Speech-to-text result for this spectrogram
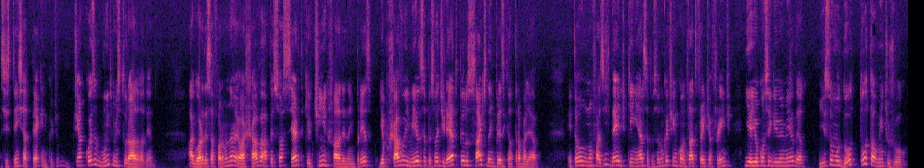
assistência técnica, tipo, tinha coisa muito misturada lá dentro. Agora, dessa forma, não, eu achava a pessoa certa que eu tinha que falar dentro da empresa e eu puxava o e-mail dessa pessoa direto pelo site da empresa que ela trabalhava. Então, eu não fazia ideia de quem era essa pessoa, nunca tinha encontrado frente a frente e aí eu consegui o e-mail dela. E isso mudou totalmente o jogo.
